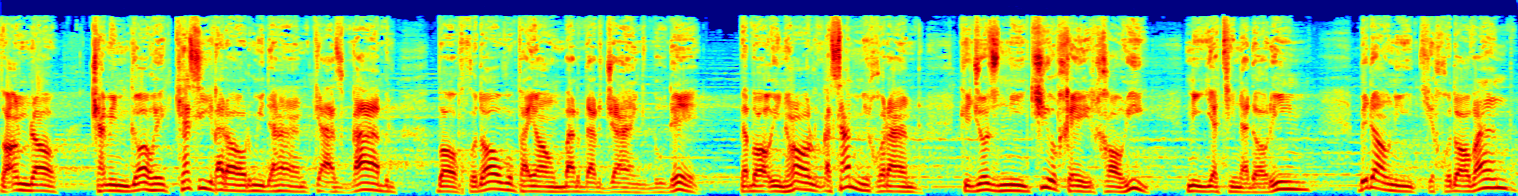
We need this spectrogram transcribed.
و آن را کمینگاه کسی قرار می‌دهند که از قبل با خدا و پیامبر در جنگ بوده و با این حال قسم می‌خورند که جز نیکی و خیرخواهی نیتی نداریم بدانید که خداوند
